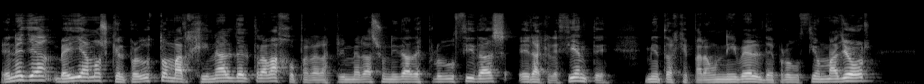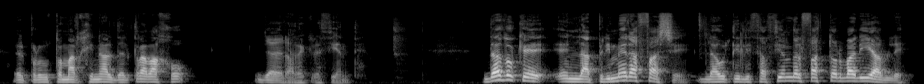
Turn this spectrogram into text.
En ella veíamos que el producto marginal del trabajo para las primeras unidades producidas era creciente, mientras que para un nivel de producción mayor, el producto marginal del trabajo ya era decreciente. Dado que en la primera fase la utilización del factor variable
